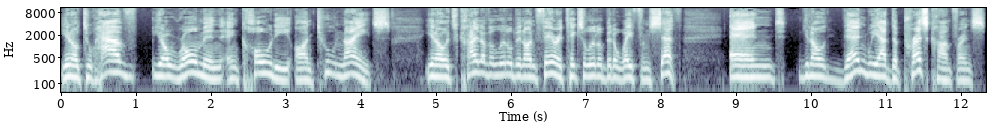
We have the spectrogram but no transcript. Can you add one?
You know, to have, you know, Roman and Cody on two nights, you know, it's kind of a little bit unfair. It takes a little bit away from Seth. And, you know, then we had the press conference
